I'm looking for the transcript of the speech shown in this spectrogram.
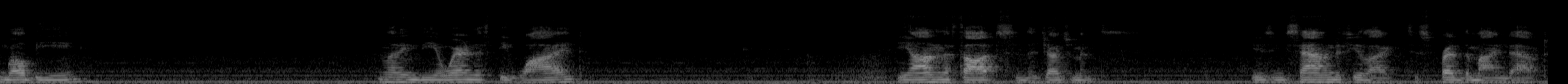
well being. Letting the awareness be wide, beyond the thoughts and the judgments. Using sound, if you like, to spread the mind out.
